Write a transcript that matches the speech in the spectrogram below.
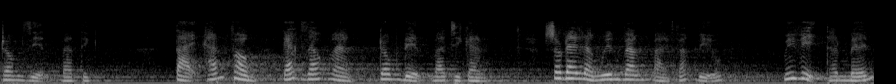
trong diện Vatican. Tại khán phòng các giáo hoàng trong điện Vatican. Sau đây là nguyên văn bài phát biểu. Quý vị thân mến,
